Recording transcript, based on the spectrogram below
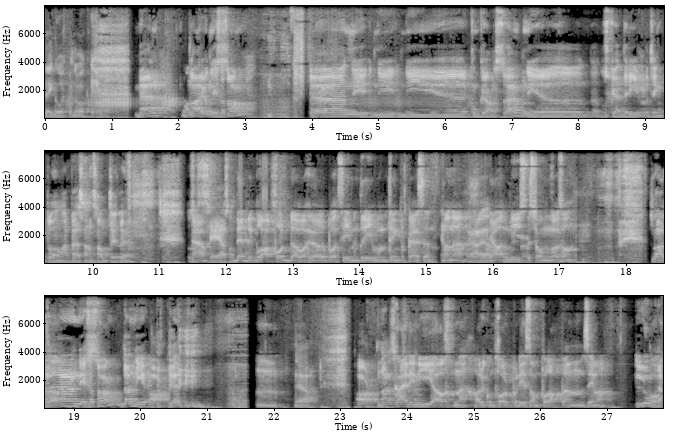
Det er godt nok. Men nå er det jo ny sesong. Uh, ny, ny, ny konkurranse. Nye Nå skal jeg drive med ting på denne PC-en samtidig. Og så Ja. ser jeg sånn Det blir bra pod av å høre på at Simen driver med ting på PC-en. Men uh, Ja, ja. ja, ny sesong og sånn. Nå er det en ny sesong. Det er nye arter. Ja. Artene Hva er de nye artene? Har du kontroll på de sånn på rappen, Simen? Lomre,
